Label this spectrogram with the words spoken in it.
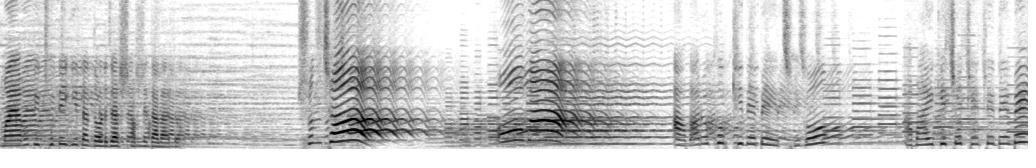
মায়াবতী ছুটে গিয়ে তার দরজার সামনে দাঁড়াল। শুনছ? ও মা! আমারও খুব খিদে পেয়েছে গো। আমায় কিছু খেতে দেবে?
